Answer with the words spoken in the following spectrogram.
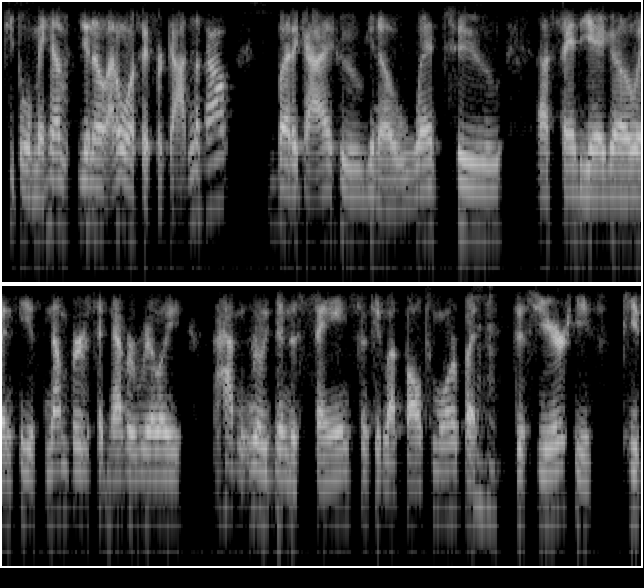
people may have, you know, I don't want to say forgotten about, but a guy who, you know, went to uh, San Diego and his numbers had never really haven't really been the same since he left Baltimore. But mm-hmm. this year he's he's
